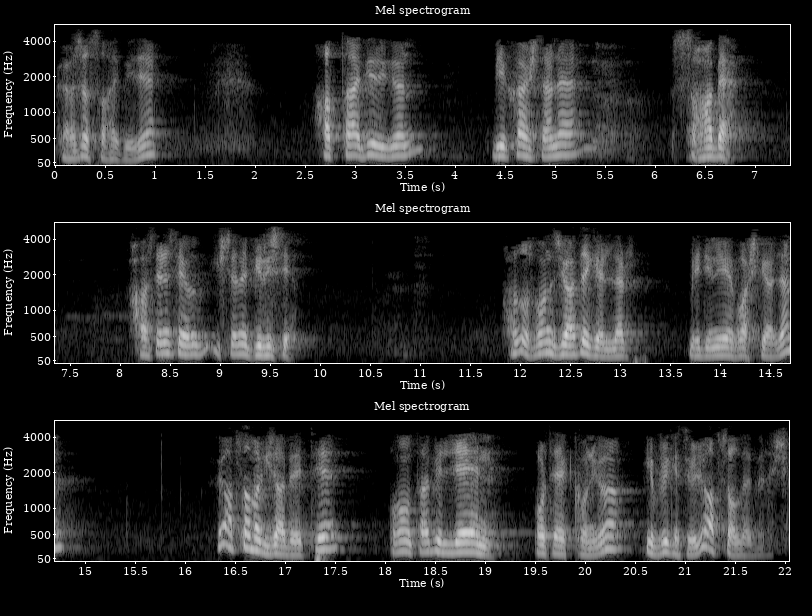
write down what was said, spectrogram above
Feraset sahibiydi. Hatta bir gün birkaç tane sahabe Hazreti işlerine birisi. Hazreti Osman'ı ziyarete geldiler Medine'ye başka yerden. Ve abdalmak icap etti. Onun tabi leğen ortaya konuyor. İbrik getiriliyor. Abdallar böylece.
